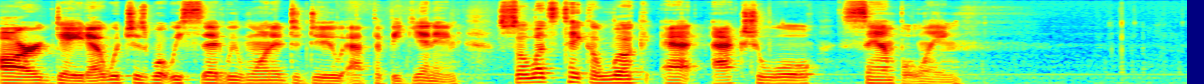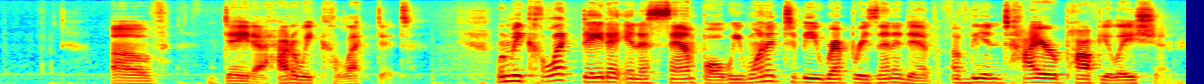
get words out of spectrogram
our data, which is what we said we wanted to do at the beginning. So let's take a look at actual sampling of data. How do we collect it? When we collect data in a sample, we want it to be representative of the entire population.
